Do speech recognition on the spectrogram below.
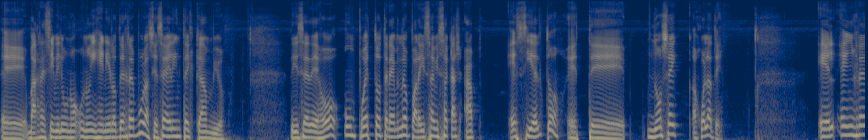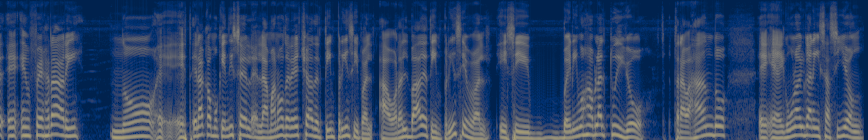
eh, va a recibir unos ingenieros de Red Bull, así ese es el intercambio. Dice, dejó un puesto tremendo para irse a Visa Cash App. Es cierto, este, no sé, acuérdate. Él en, Ferrari no eh, era como quien dice la mano derecha del team principal. Ahora él va de team principal. Y si venimos a hablar tú y yo, trabajando en alguna organización,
